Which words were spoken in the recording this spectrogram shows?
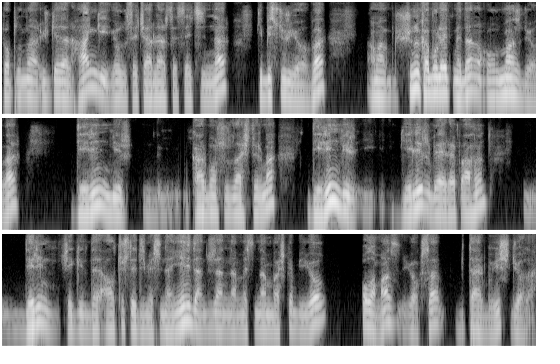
toplumlar, ülkeler hangi yolu seçerlerse seçsinler ki bir sürü yol var ama şunu kabul etmeden olmaz diyorlar. Derin bir karbonsuzlaştırma, derin bir gelir ve refahın derin şekilde alt üst edilmesinden, yeniden düzenlenmesinden başka bir yol olamaz. Yoksa biter bu iş diyorlar.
